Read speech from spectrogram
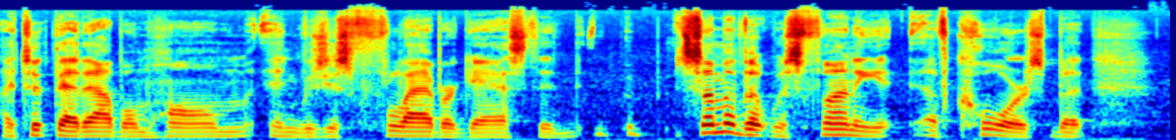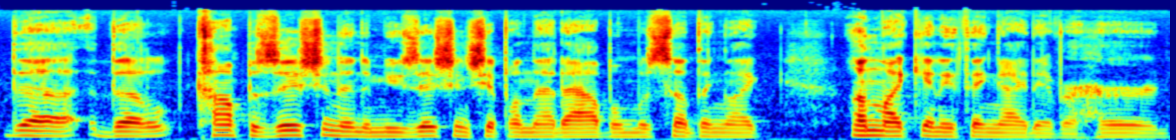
I took that album home and was just flabbergasted. Some of it was funny, of course, but the the composition and the musicianship on that album was something like unlike anything I'd ever heard.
